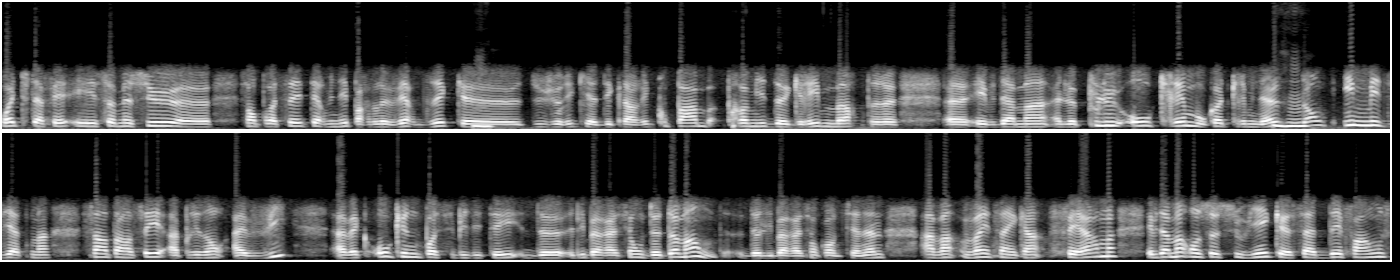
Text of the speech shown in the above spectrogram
Oui, tout à fait. Et ce monsieur, euh, son procès est terminé par le verdict euh, du jury qui a déclaré coupable premier degré, meurtre, euh, évidemment, le plus haut crime au code criminel. Donc, immédiatement sentencé à prison à vie avec aucune possibilité de libération ou de demande de libération conditionnelle avant 25 ans ferme. Évidemment, on se souvient que sa défense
